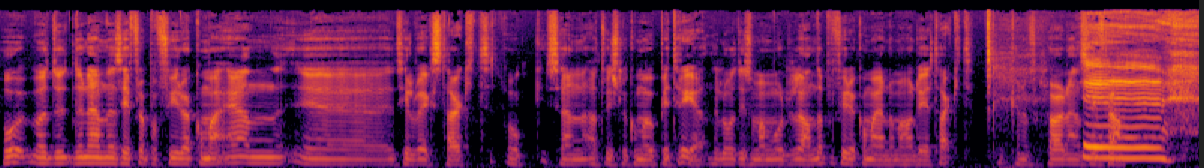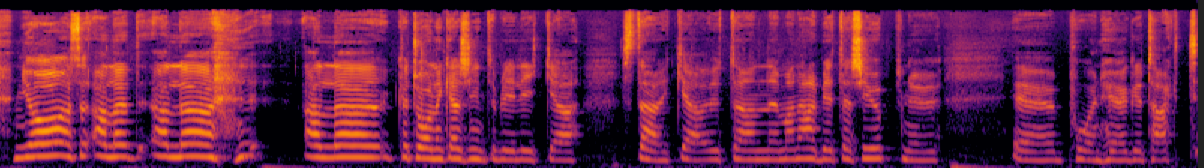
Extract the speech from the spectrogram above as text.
Och du, du, nämnde en siffra på 4,1 eh, tillväxttakt och sen att vi skulle komma upp i 3. Det låter som att man borde landa på 4,1 om man har det i takt. Kan du förklara den siffran? Eh, ja, alltså alla, alla, alla kvartalen kanske inte blir lika starka utan man arbetar sig upp nu eh, på en högre takt.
